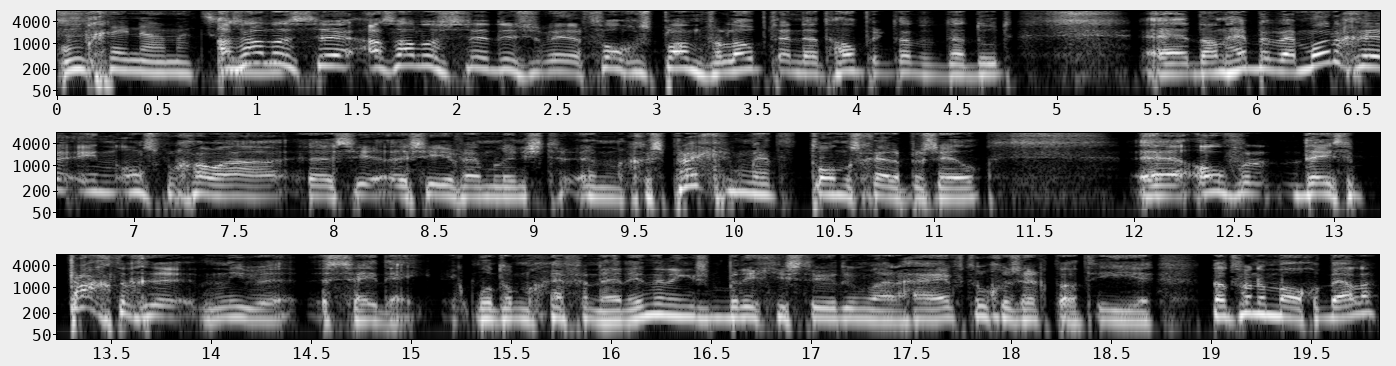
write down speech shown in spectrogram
om geen naam te Als alles, eh, als alles eh, dus weer volgens plan verloopt, en dat hoop ik dat het dat doet, eh, dan hebben wij morgen in ons programma eh, eh, CFM Lunch een gesprek met Ton Scherpenzeel. Eh, over deze prachtige nieuwe cd. Ik moet hem nog even een herinneringsberichtje sturen, maar hij heeft toegezegd dat, hij, eh, dat we hem mogen bellen.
